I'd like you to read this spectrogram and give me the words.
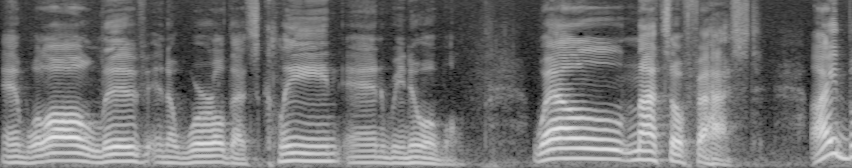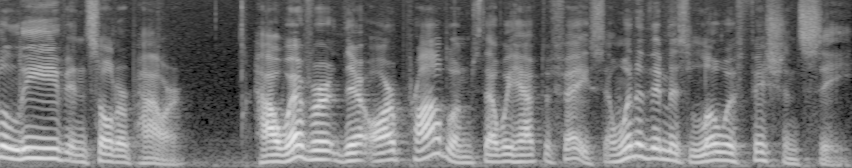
and we'll all live in a world that's clean and renewable. Well, not so fast. I believe in solar power. However, there are problems that we have to face, and one of them is low efficiency.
